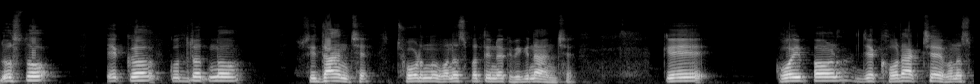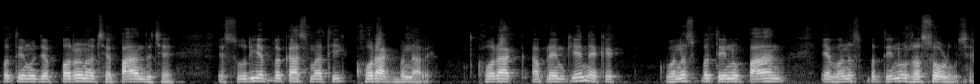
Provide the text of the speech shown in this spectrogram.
દોસ્તો, એક કુદરતનો સિદ્ધાંત છે. છોડનું વનસ્પતિનું એક વિજ્ઞાન છે કે કોઈ પણ જે ખોરાક છે, વનસ્પતિનું જે પર્ણ છે, પાંદ છે, એ સૂર્યપ્રકાશમાંથી ખોરાક બનાવે. ખોરાક આપણે એમ કહીએ ને કે વનસ્પતિનું પાંદ એ વનસ્પતિનું રસોડું છે.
